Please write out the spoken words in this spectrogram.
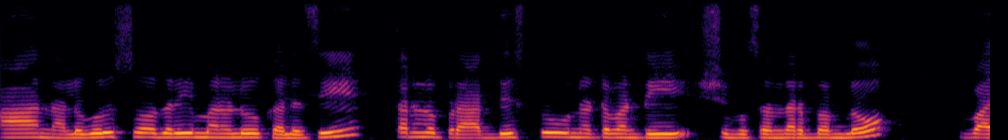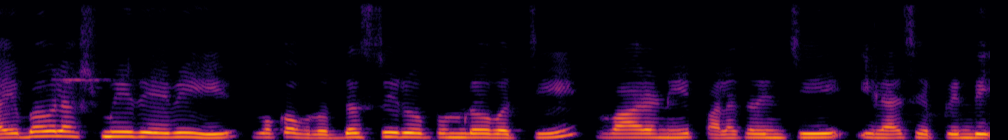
ఆ నలుగురు సోదరీమణులు కలిసి తనను ప్రార్థిస్తూ ఉన్నటువంటి శుభ సందర్భంలో వైభవ లక్ష్మీదేవి ఒక వృద్ధ స్త్రీ రూపంలో వచ్చి వారిని పలకరించి ఇలా చెప్పింది.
